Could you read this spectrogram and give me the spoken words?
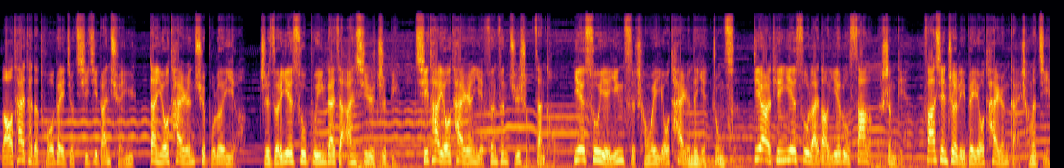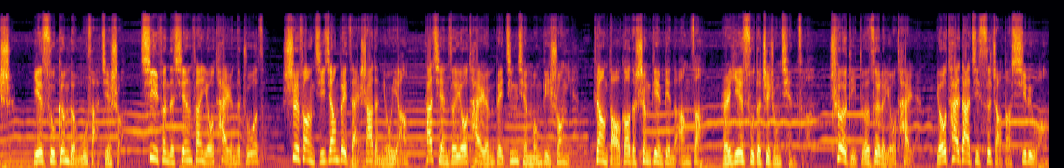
老太太的驼背就奇迹般痊愈，但犹太人却不乐意了，指责耶稣不应该在安息日治病。其他犹太人也纷纷举手赞同，耶稣也因此成为犹太人的眼中刺。第二天，耶稣来到耶路撒冷的圣殿，发现这里被犹太人改成了集市，耶稣根本无法接受，气愤地掀翻犹太人的桌子，释放即将被宰杀的牛羊。他谴责犹太人被金钱蒙蔽双眼，让祷告的圣殿变得肮脏。而耶稣的这种谴责彻底得罪了犹太人。犹太大祭司找到希律王，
